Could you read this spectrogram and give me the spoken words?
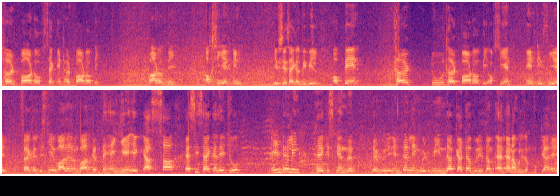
third part of second third part of the part of the oxygen in TCA cycle. We will obtain third two third part of the oxygen in T C A cycle इसके बाद अगर हम बात करते हैं ये एक ऐसा ऐसी साइकिल है जो इंटरलिंक है किसके अंदर? That will interlink between the catabolism and anabolism वो क्या है?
